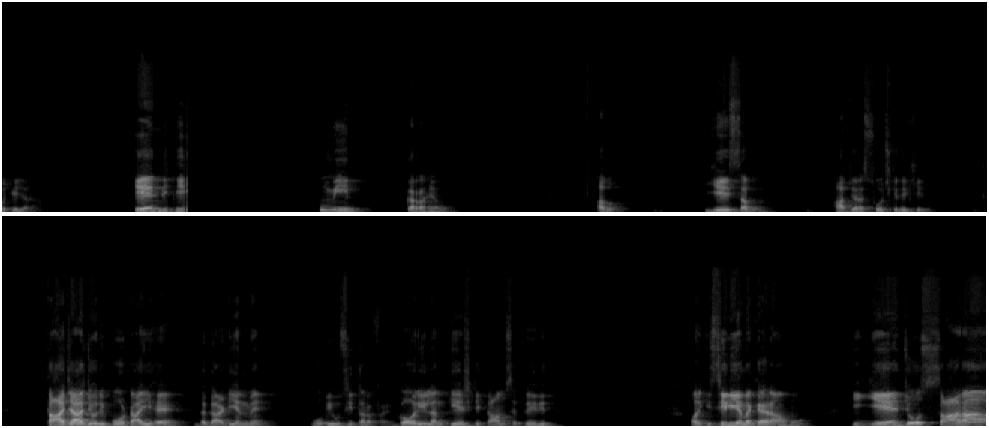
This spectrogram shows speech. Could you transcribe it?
सोचिए जरा। चेंज की उम्मीद कर रहे हैं वो। अब ये सब आप जरा सोच के देखिए। ताज़ा जो रिपोर्ट आई है, द गार्डियन में वो भी उसी तरफ़ है। गौरी लंकेश के काम से प्रेरित। और इसीलिए मैं कह रहा हूँ कि ये जो सारा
